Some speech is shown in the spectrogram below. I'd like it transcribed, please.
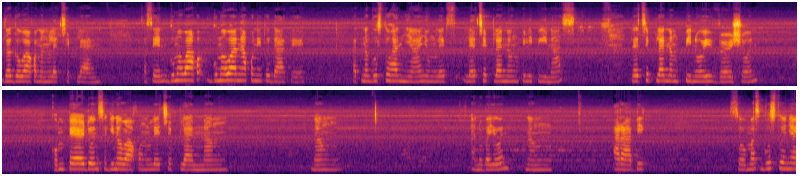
gagawa ko ng leche plan. Kasi gumawa, ko, gumawa na ako nito dati. At nagustuhan niya yung leche, plan ng Pilipinas. Leche plan ng Pinoy version. Compare doon sa ginawa kong leche plan ng ng ano ba yon ng Arabic So, mas gusto niya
